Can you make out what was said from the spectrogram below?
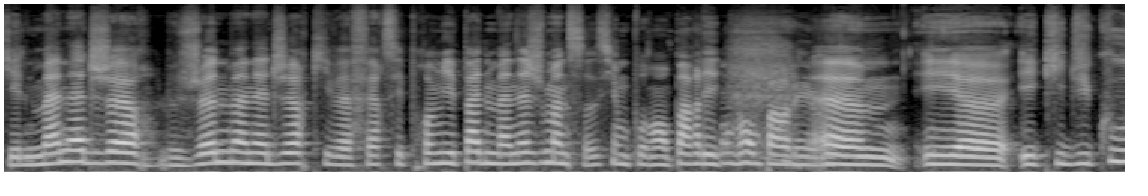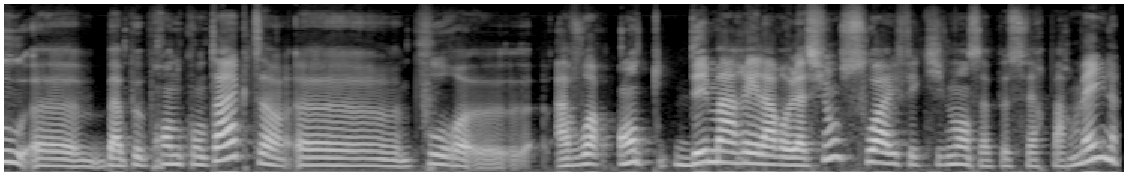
qui est le manager, le jeune manager qui va faire ses premiers pas de management, ça aussi on pourra en parler. On va en parler. Euh, et, euh, et qui du coup euh, bah, peut prendre contact pour avoir démarré la relation. Soit effectivement ça peut se faire par mail.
